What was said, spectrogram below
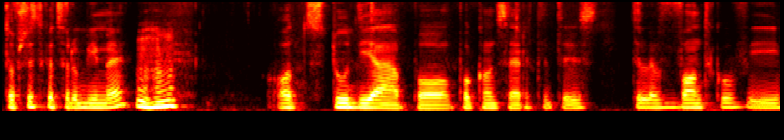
to wszystko, co robimy, Mhm. Od studia po, po koncerty, to jest tyle wątków i,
